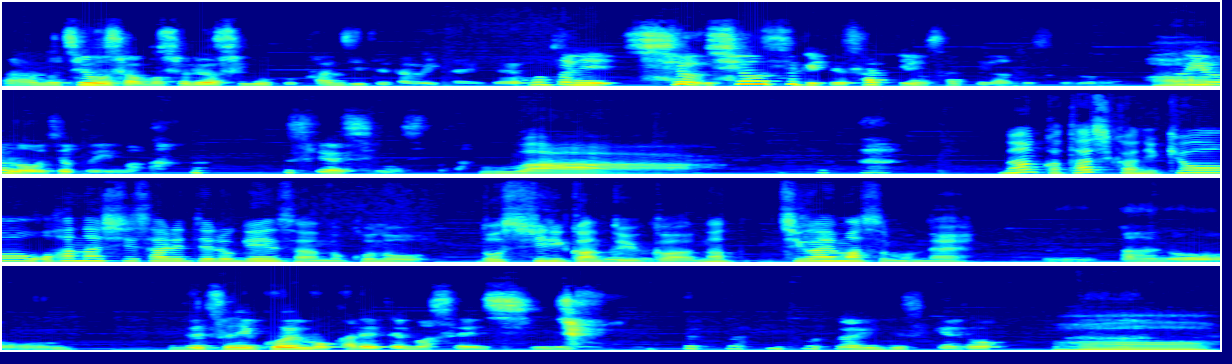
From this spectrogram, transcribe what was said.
あの、千代さんもそれはすごく感じてたみたいで、本当に旬、旬すぎてさっきのさっきなんですけどね。はあというのをちょっと今、シェアしました。うわーなんか確かに今日お話しされてる源さんのこのどっしり感というか、な違いますもんね。うんあの、別に声も枯れてませんし、何もないんですけど、あ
